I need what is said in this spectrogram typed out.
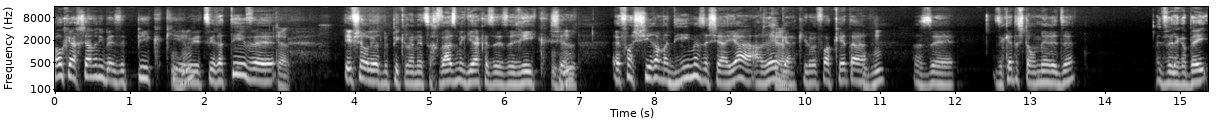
אוקיי, עכשיו אני באיזה פיק, כאילו, mm-hmm. יצירתי, ואי כן. אפשר להיות בפיק לנצח, ואז מגיע כזה איזה ריק mm-hmm. של איפה השיר המדהים הזה שהיה, הרגע, כן. כאילו, איפה הקטע, mm-hmm. אז... זה קטע שאתה אומר את זה, ולגבי,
